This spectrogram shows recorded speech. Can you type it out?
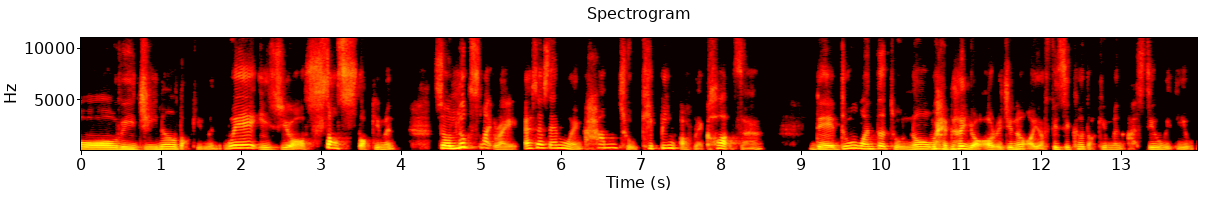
original document? Where is your source document? So looks like, right, SSM when come to keeping of records, uh, they do wanted to know whether your original or your physical document are still with you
